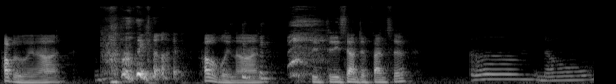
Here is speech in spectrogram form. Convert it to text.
Probably not. Probably not. Probably not. did, did he sound defensive? Um, no.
